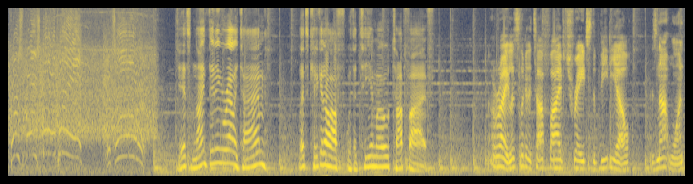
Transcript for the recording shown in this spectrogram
First base ball play. It's all over. It's ninth inning rally time. Let's kick it off with a TMO top five. All right, let's look at the top five traits the BDL does not want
